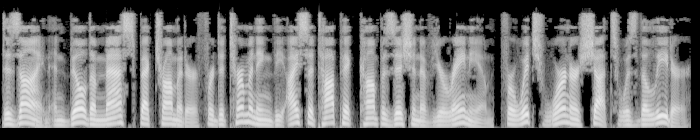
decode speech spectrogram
Design and build a mass spectrometer for determining the isotopic composition of uranium, for which Werner Schutz was the leader.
